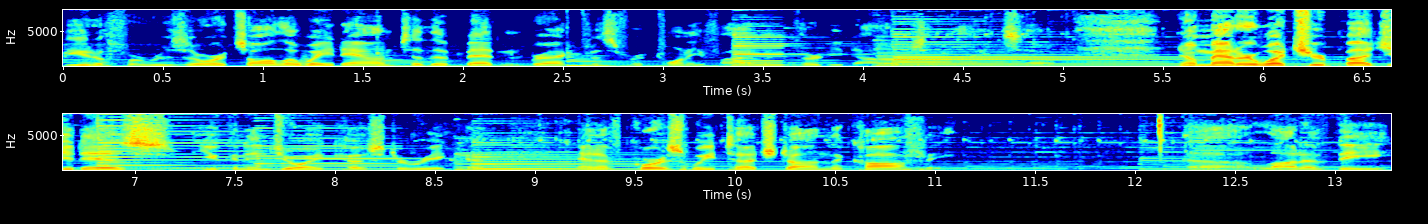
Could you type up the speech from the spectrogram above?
beautiful resorts, all the way down to the bed and breakfast for 25 and $30 a night. So, no matter what your budget is, you can enjoy Costa Rica. And of course, we touched on the coffee. Uh, a lot of the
